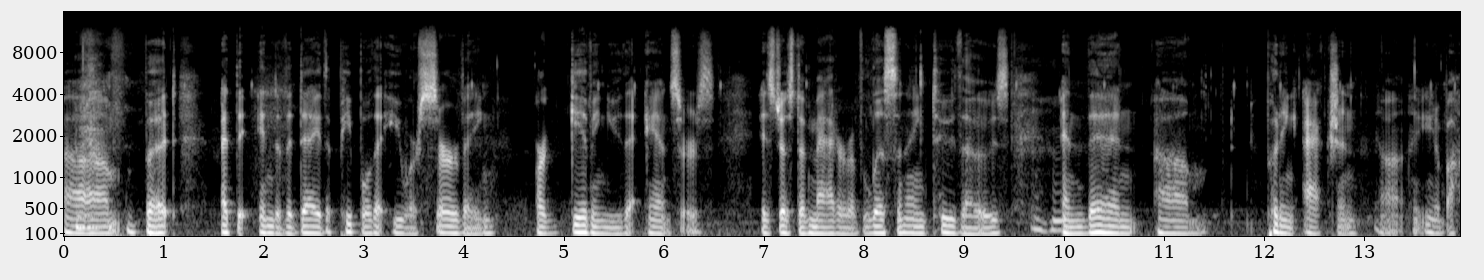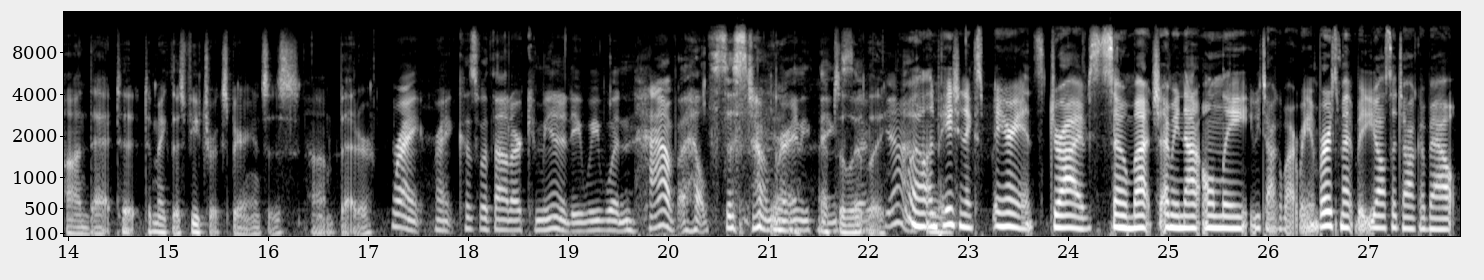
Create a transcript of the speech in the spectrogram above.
um, but at the end of the day, the people that you are serving are giving you the answers. It's just a matter of listening to those and then um, putting action, uh, you know, behind that to, to make those future experiences um, better. Right, right. Because without our community, we wouldn't have a health system or Yeah, anything. so, absolutely. yeah. Well, and patient experience drives so much. I mean, not only we talk about reimbursement, but you also talk about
